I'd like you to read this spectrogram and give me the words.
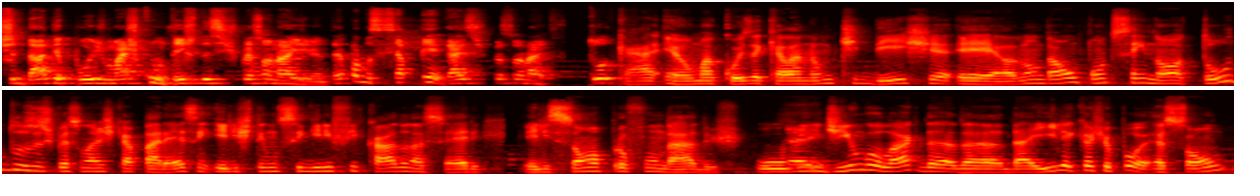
te dar depois mais contexto desses personagens, né? Até pra você se apegar a esses personagens. Cara, é uma coisa que ela não te deixa, é, ela não dá um ponto sem nó. Todos os personagens que aparecem, eles têm um significado na série. Eles são aprofundados. O É. mendigo lá da, da, da ilha, que eu achei, pô, é só um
